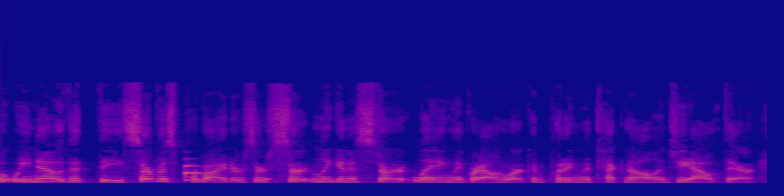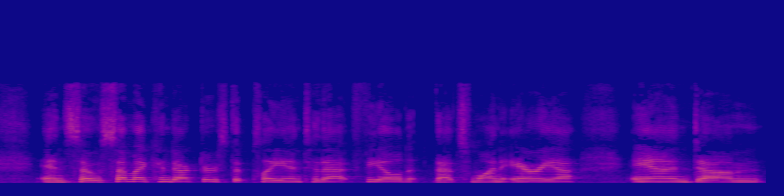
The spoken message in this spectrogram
but we know that the service providers are certainly going to start laying the groundwork and putting the technology out there. And so, semiconductors that play into that field, that's one area. And, um,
